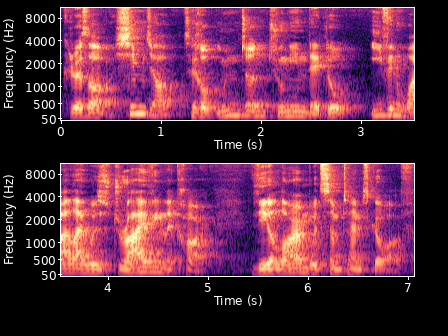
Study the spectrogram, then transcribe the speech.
그래서 심지어 제가 운전 중인데도 even while I was driving the car, the alarm would sometimes go off.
